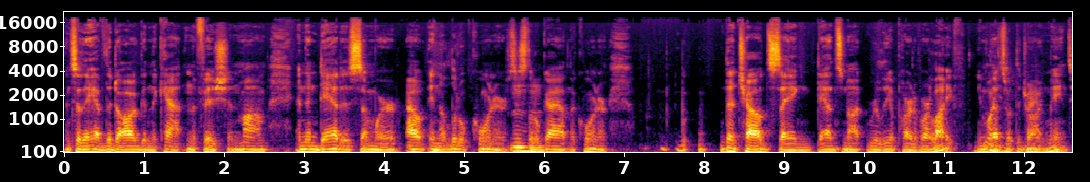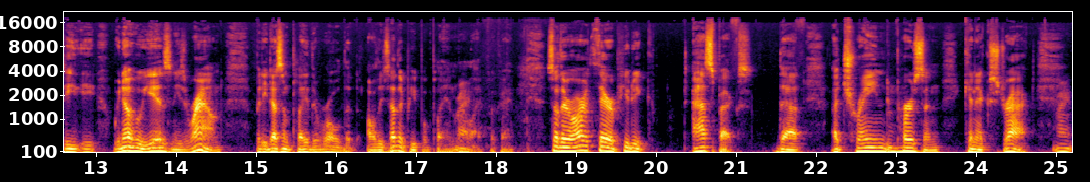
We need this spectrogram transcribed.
And so they have the dog and the cat and the fish and mom, and then dad is somewhere out in a little corner. It's this mm-hmm. little guy out in the corner. The child's saying, "Dad's not really a part of our life." You know, that's what the drawing right. means. He, he, we know who he is, and he's around, but he doesn't play the role that all these other people play in right. my life. Okay, so there are therapeutic aspects that a trained mm-hmm. person can extract. Right.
